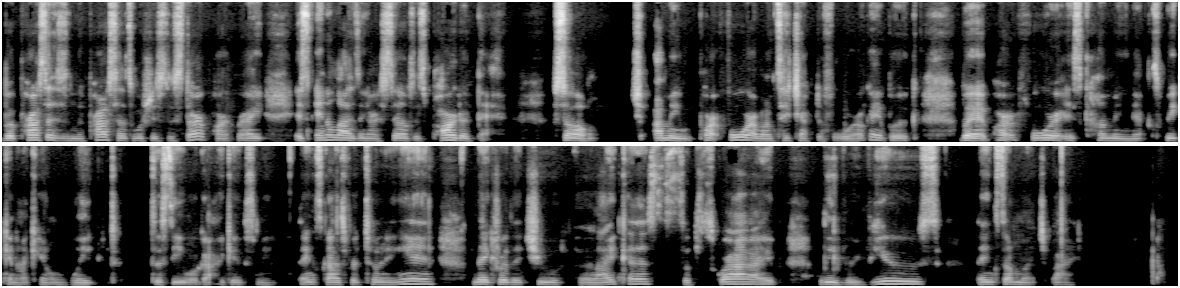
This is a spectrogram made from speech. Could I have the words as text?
But processing the process, which is the start part, right, is analyzing ourselves as part of that. So, I mean, part four, I'm say chapter four, okay, book. But part four is coming next week, and I can't wait to see what God gives me. Thanks, guys, for tuning in. Make sure that you like us, subscribe, leave reviews. Thanks so much. Bye.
